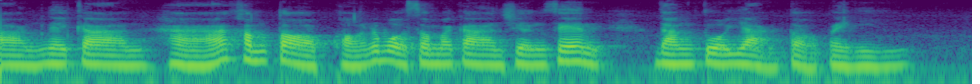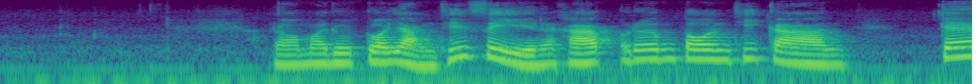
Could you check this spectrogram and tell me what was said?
างในการหาคำตอบของระบบสมการเชิงเส้น ดังตัวอย่างต่อไปนี้ เรามาดูตัวอย่างที่ 4 นะครับ เริ่มต้นที่การแก้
